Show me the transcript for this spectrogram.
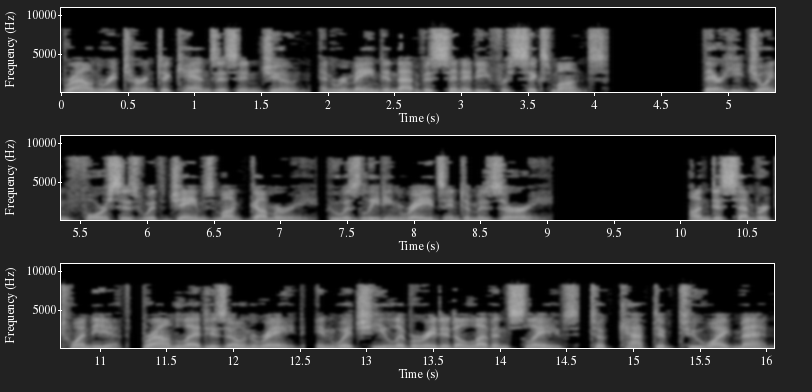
Brown returned to Kansas in June, and remained in that vicinity for six months. There he joined forces with James Montgomery, who was leading raids into Missouri. On December 20, Brown led his own raid, in which he liberated 11 slaves, took captive two white men,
